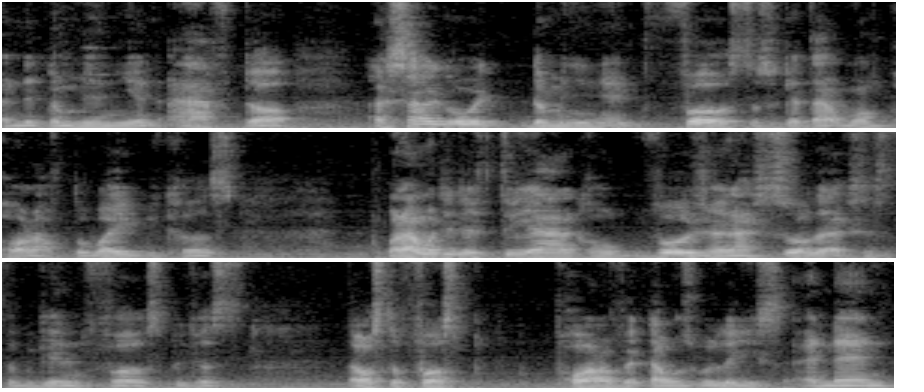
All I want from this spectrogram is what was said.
and the Dominion after, I decided to go with Dominion first just to get that one part out the way because when I went to the theatrical version, I saw the Exorcist the Beginning first because that was the first part of it that was released, and then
